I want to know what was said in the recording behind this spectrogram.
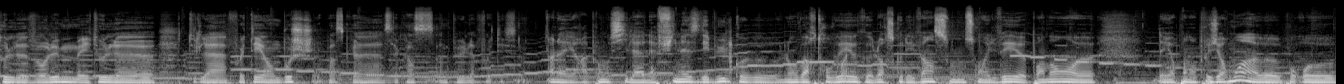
tout, le volume et tout le, toute la fouettée en bouche parce que ça casse un peu la fouettée sinon. Voilà, et rappelons aussi la, la finesse des bulles que l'on va retrouver Ouais. que lorsque les vins sont, sont élevés euh, pendant, euh, d'ailleurs pendant plusieurs mois. euh, pour, euh,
